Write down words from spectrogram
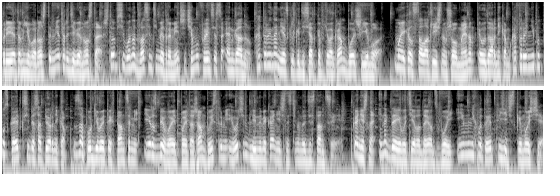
При этом его рост метр девяносто, что всего на 2 сантиметра меньше, чем у Фрэнсиса Энгану, который на несколько десятков килограмм больше его. Майкл стал отличным шоуменом и ударником, который не подпускает к себе соперников, запугивает их танцами и разбивает по этажам быстрыми и очень длинными конечностями на дистанции. Конечно, иногда его тело дает сбой и ему не хватает физической мощи,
